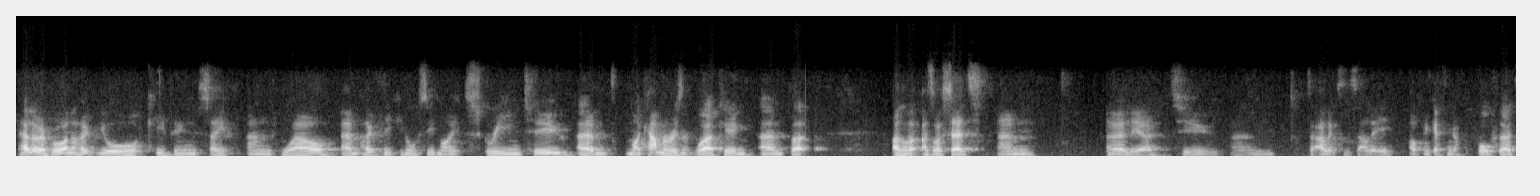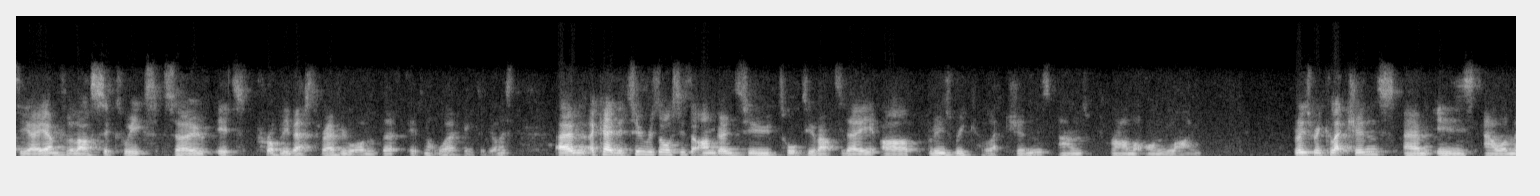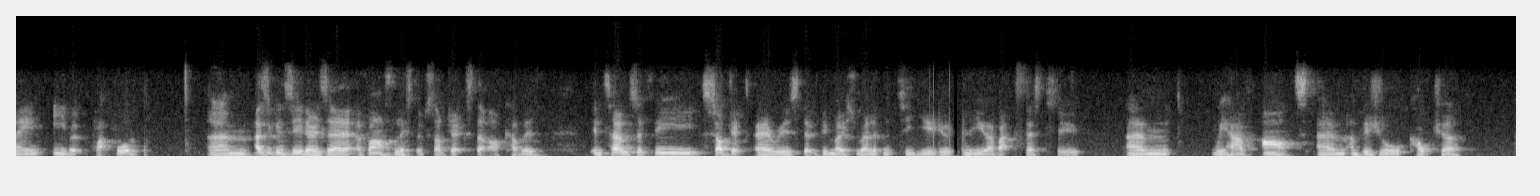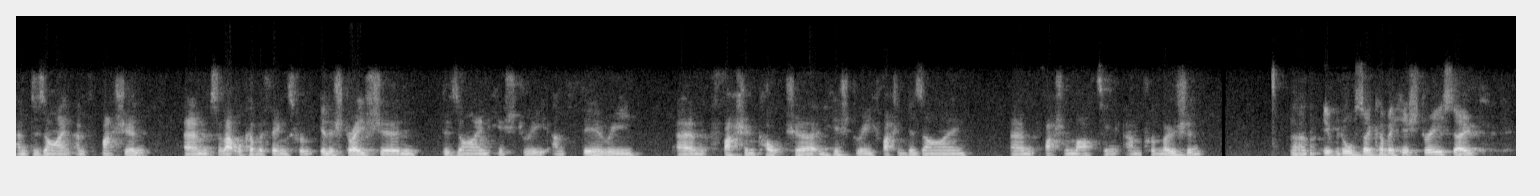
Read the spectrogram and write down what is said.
hello everyone, I hope you're keeping safe and well. Um, hopefully you can all see my screen too. Um, my camera isn't working, um, but as, I said um, earlier to, um, to Alex and Sally, I've been getting up at 4.30 a.m. for the last six weeks, so it's probably best for everyone that it's not working, to be honest. Um, okay, the two resources that I'm going to talk to you about today are Bloomsbury Collections and Drama Online. Bloomsbury Collections um, is our main ebook platform. Um, as you can see, there is a, a, vast list of subjects that are covered. In terms of the subject areas that would be most relevant to you and that you have access to, um, we have art um, and visual culture and design and fashion. Um, so that will cover things from illustration, design, history and theory, um, fashion culture and history, fashion design, fashion marketing and promotion. Um, it would also cover history, so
